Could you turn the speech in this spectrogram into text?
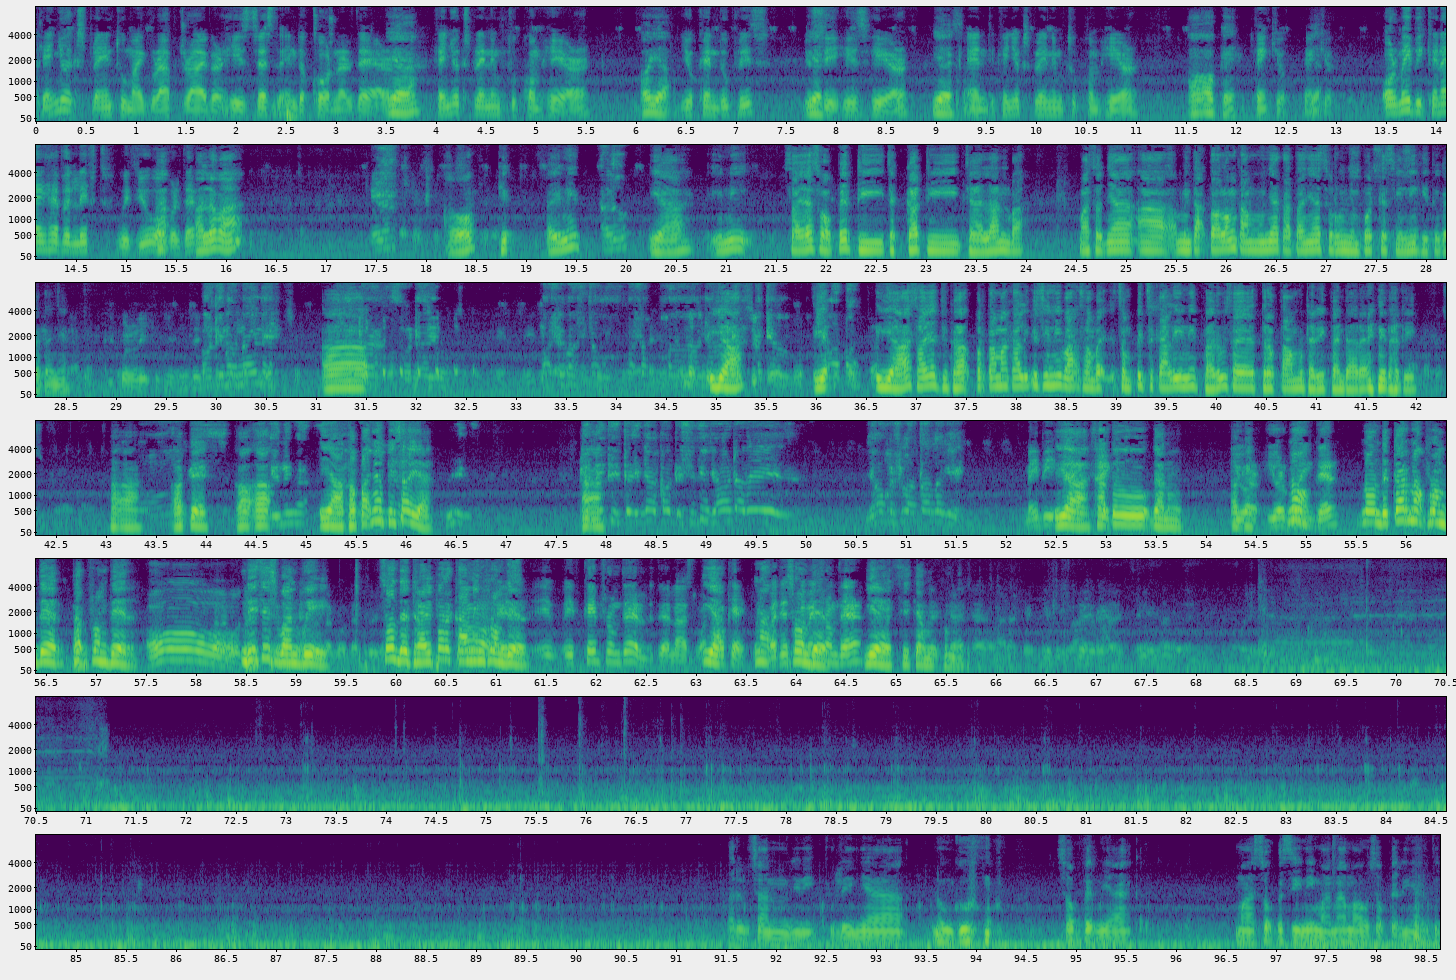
Can you explain to my Grab driver? He's just in the corner there. Yeah. Can you explain him to come here? Oh yeah. You can do, please. You Yes. see, he's here, Yes. and can you explain him to come here? Oh, okay. Thank you. Thank Yeah. you. Or maybe can I have a lift with you Ah, over there? Halo, Pak. Ya, Oh, di- ini halo. ya, ini saya sopir dicegat di jalan, Pak. Maksudnya ah, minta tolong tamunya katanya suruh nyemput ke sini gitu katanya. Oh, di mana ini? Ke Iya. iya, iya, saya juga pertama kali ke sini, Pak, sampai sempit sekali ini baru saya drop tamu dari bandara ini tadi. Ah. Oke. Ah, Ini ya. iya, bapaknya bisa ya? Ini titiknya kalau di sini jauh dari jauh ke selatan lagi. Maybe. Iya, I- satu kan. You are you are No. going there? No, the car not from there, but from there. Oh. This is one way. So the driver coming No, from there. It, it came from there, the last one. Yeah. Okay. no, but it's from coming there. from there? Yes, he's coming from there. Barusan ini bulenya nunggu sopirnya masuk ke sini mana mau sopirnya itu.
